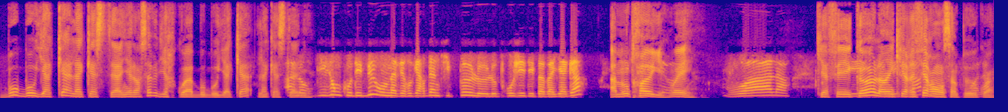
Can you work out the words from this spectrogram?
Boboyaka la castagne. Alors ça veut dire quoi, Boboyaka la castagne? Alors disons qu'au début on avait regardé un petit peu le, le projet des Baba Yaga. À Montreuil, oui. Voilà. Qui a fait école hein, et qui référence un peu, quoi.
